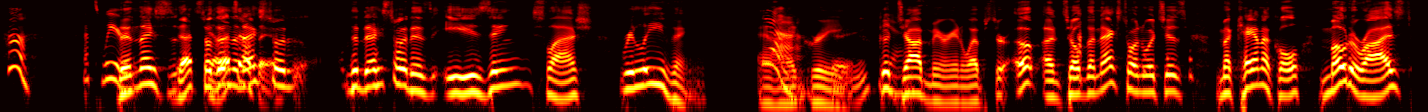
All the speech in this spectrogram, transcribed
Huh. That's weird. Then they That's- so yeah, then the that's out next there. one the next one is easing slash relieving. And I agree. Okay. Good job, Yes. Merriam-Webster. Oh, until the next one, which is mechanical, motorized,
